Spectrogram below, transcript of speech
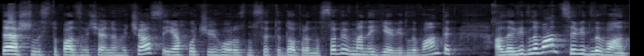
Теж листопад звичайного час, я хочу його розносити добре на собі. В мене є відливантик, але відливант це відливант.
